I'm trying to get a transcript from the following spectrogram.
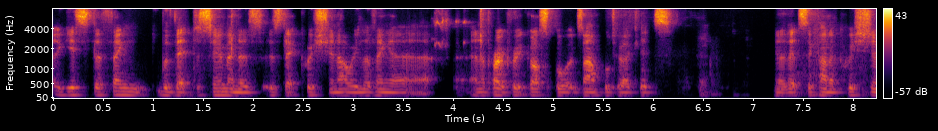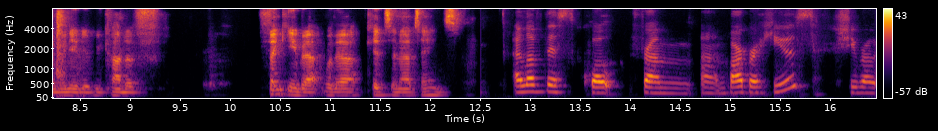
I guess the thing with that discernment is is that question: Are we living a an appropriate gospel example to our kids? You know, that's the kind of question we need to be kind of thinking about with our kids and our teens. I love this quote from um, Barbara Hughes. She wrote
